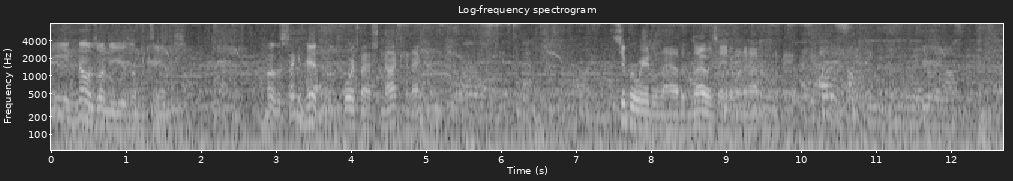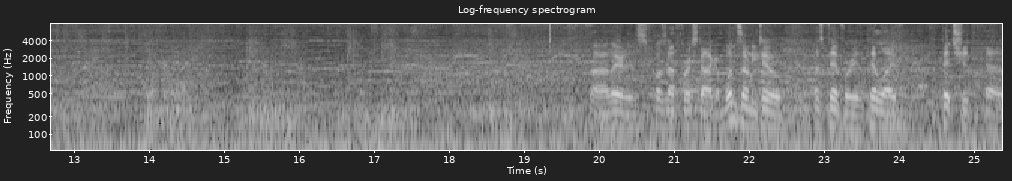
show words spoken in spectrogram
He knows when to use them, it seems. Oh, the second hit of forward smash not connected. Super weird when that happens. I always hate it when it happens to me. Uh, there it is. Closing out the first stock. I'm 172. That's pit for you. The pit life. Pit shit. Uh,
